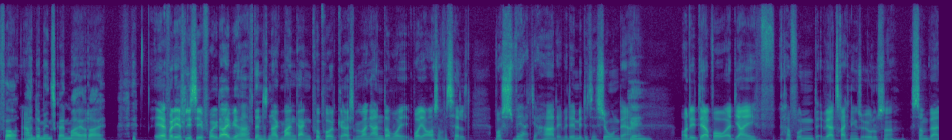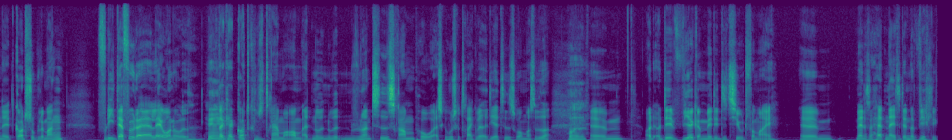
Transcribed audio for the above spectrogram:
for ja. andre mennesker end mig og dig. ja, fordi jeg skal lige sige, frygt dig, vi har haft den snak mange gange på podcast med mange andre, hvor jeg, hvor jeg også har fortalt, hvor svært jeg har det ved den meditation der. Mm. Og det er der, hvor at jeg har fundet vejrtrækningsøvelser som værende et godt supplement, fordi der føler jeg, at jeg laver noget. Hmm. Der kan jeg godt koncentrere mig om, at nu, nu, nu er der en tidsramme på, og jeg skal huske at trække vejret i de her tidsrum osv. Hmm. Øhm, og, og det virker meditativt for mig. Øhm, men altså hatten af til dem, der virkelig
